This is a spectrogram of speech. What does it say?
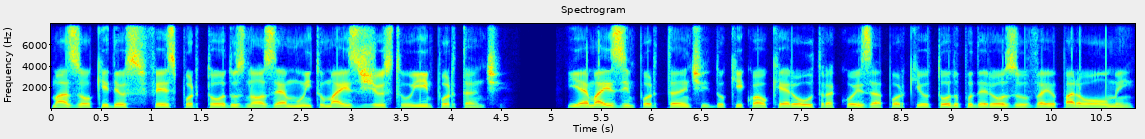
mas o que Deus fez por todos nós é muito mais justo e importante. E é mais importante do que qualquer outra coisa porque o Todo-Poderoso veio para o homem,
